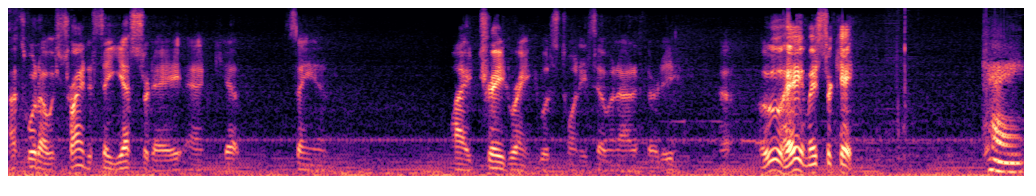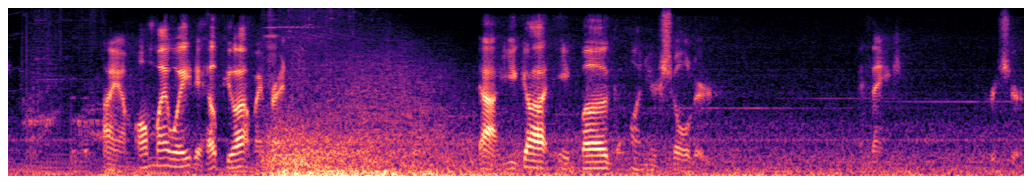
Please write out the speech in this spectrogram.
That's what I was trying to say yesterday and kept saying my trade rank was 27 out of 30. Uh, yeah. Oh, hey, Mr. K. K. I am on my way to help you out, my friend. Yeah, you got a bug on your shoulder. I think. For sure.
